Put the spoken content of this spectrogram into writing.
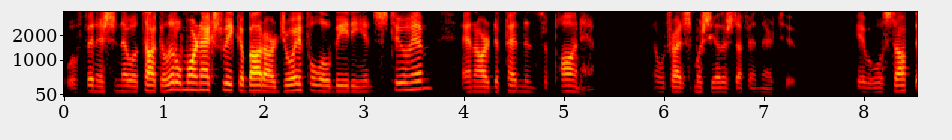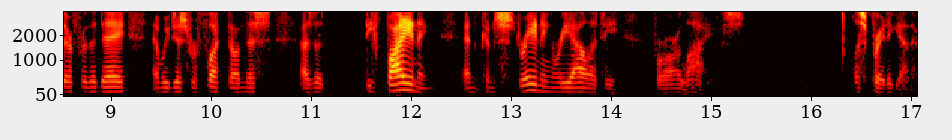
We'll finish and then we'll talk a little more next week about our joyful obedience to Him and our dependence upon Him. And we'll try to smush the other stuff in there too. Okay, but we'll stop there for the day and we just reflect on this as a defining and constraining reality for our lives. Let's pray together.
